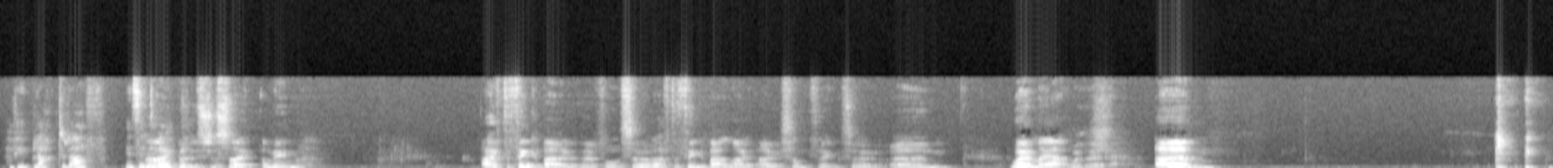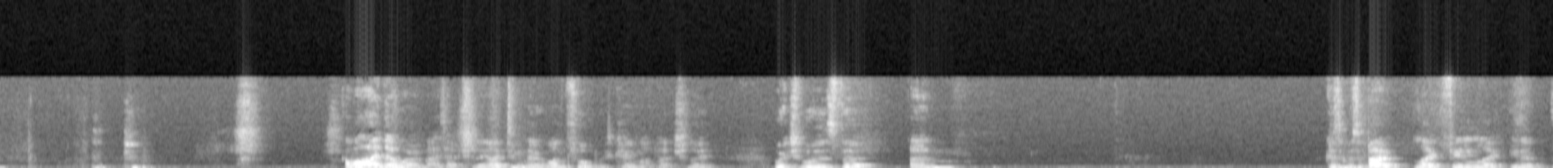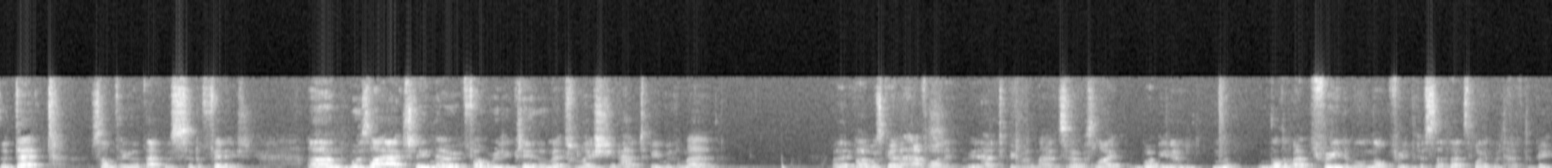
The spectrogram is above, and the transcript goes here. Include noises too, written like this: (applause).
Have you blocked it off? Is it no, like but it's just like I mean, I have to think about it. Therefore, so I have to think about like oh something. So um, where am I at with it? Um, (coughs) well, I know where I'm at actually. I do know one thought which came up actually, which was that. Um, because it was about like feeling like you know the debt something that that was sort of finished um, was like actually no it felt really clear the next relationship had to be with a man and if I was going to have one it, it had to be with a man so it was like what you know n- not about freedom or not freedom just that that's what it would have to be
